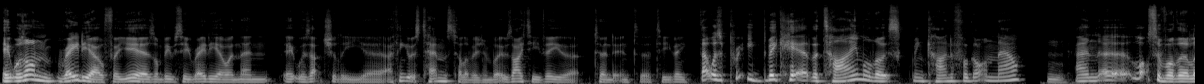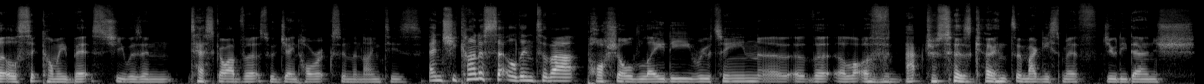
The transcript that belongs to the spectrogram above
It was on radio for years on BBC Radio, and then it was actually uh, I think it was Thames Television, but it was ITV that turned it into TV. That was a pretty big hit at the time, although it's been kind of forgotten now. And uh, lots of other little sitcom bits. She was in Tesco adverts with Jane Horrocks in the 90s. And she kind of settled into that posh old lady routine uh, that a lot of actresses go into Maggie Smith, Judi Dench.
